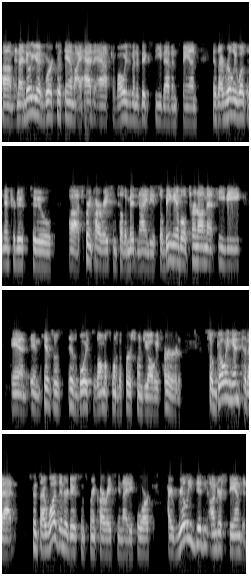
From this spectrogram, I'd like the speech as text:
um, and I know you had worked with him. I had to ask. I've always been a big Steve Evans fan, as I really wasn't introduced to uh, sprint car racing until the mid '90s. So, being able to turn on that TV and and his was his voice was almost one of the first ones you always heard. So, going into that, since I was introduced in sprint car racing in 94, I really didn't understand the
